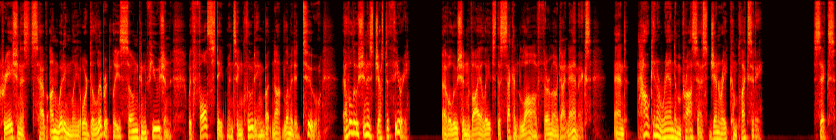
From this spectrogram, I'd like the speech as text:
creationists have unwittingly or deliberately sown confusion with false statements including, but not limited to, evolution is just a theory. Evolution violates the second law of thermodynamics, and how can a random process generate complexity? 6.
